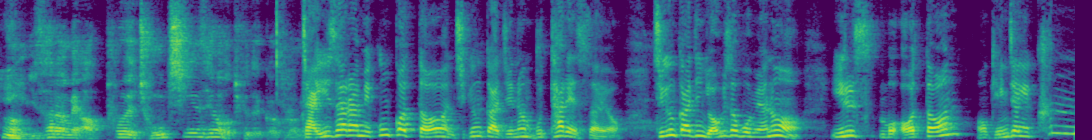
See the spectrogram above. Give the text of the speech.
그럼 이 사람의 앞으로의 정치 인생은 어떻게 될까요? 그러면 자, 이 사람이 꿈꿨던 지금까지는 무탈했어요. 지금까지는 여기서 보면은 일, 뭐 어떤 어, 굉장히 큰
